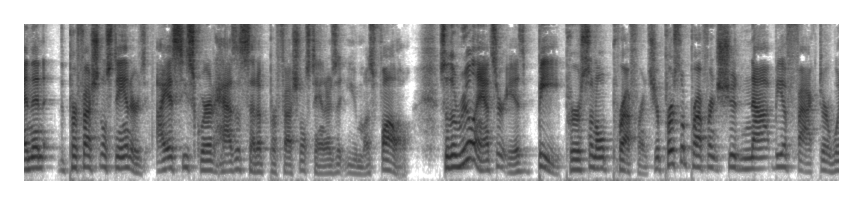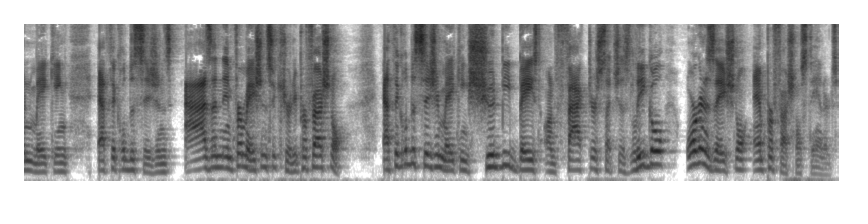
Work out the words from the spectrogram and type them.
And then the professional standards. ISC squared has a set of professional standards that you must follow. So the real answer is B, personal preference. Your personal preference should not be a factor when making ethical decisions as an information security professional. Ethical decision making should be based on factors such as legal, organizational, and professional standards.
